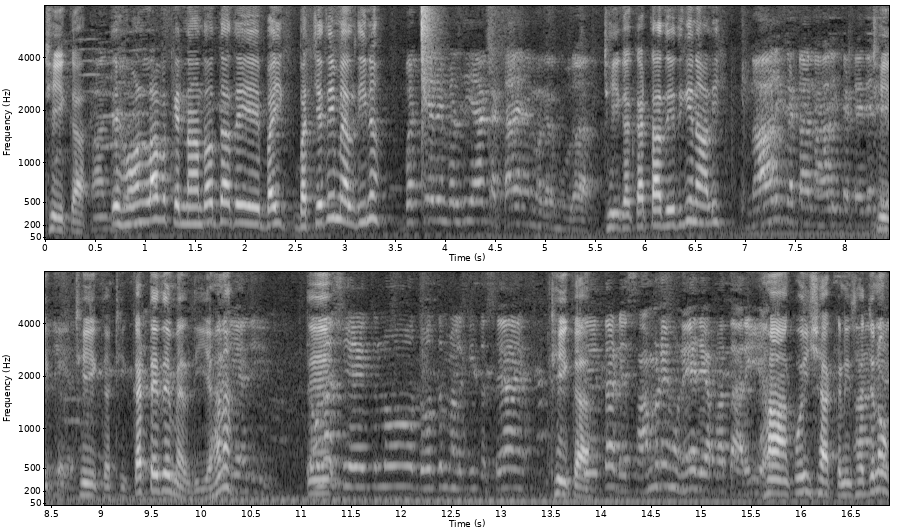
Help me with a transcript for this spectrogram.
ਠੀਕ ਆ। ਹਾਂਜੀ। ਤੇ ਹੁਣ ਲਵ ਕਿੰਨਾ ਦੁੱਧ ਆ ਤੇ ਬਾਈ ਬੱਚੇ ਤੇ ਹੀ ਮਿਲਦੀ ਨਾ? ਬੱਚੇ ਦੇ ਮਿਲਦੀ ਆ ਕੱਟਾ ਇਹਨੇ ਮਗਰ ਪੂਰਾ। ਠੀਕ ਆ ਕੱਟਾ ਦੇ ਦਈਏ ਨਾਲ ਹੀ। ਨਾਲ ਹੀ ਕੱਟਾ ਨਾਲ ਹੀ ਕੱਟੇ ਦੇ ਠੀਕ ਆ ਠੀਕ ਆ ਠੀਕ ਕੱਟੇ ਤੇ ਮਿਲਦੀ ਆ ਹਨਾ? ਤੇ- ਤੇ 6 ਕਿਲੋ ਦੁੱਧ ਮਿਲ ਕੇ ਦੱਸਿਆ ਹੈ। ਠੀਕ ਆ। ਤੇ ਤੁਹਾਡੇ ਸਾਹਮਣੇ ਹੁਣੇ ਅਜੇ ਆਪਾਂ ਤਾਰੀ ਆ। ਹਾਂ ਕੋਈ ਸ਼ੱਕ ਨਹੀਂ ਸੱਜਣੋ।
